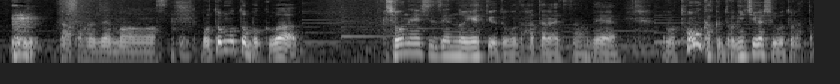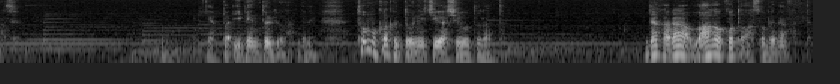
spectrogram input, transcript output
あおはようございます。もともと僕は少年自然の家っていうところで働いてたのででもともかく土日が仕事だったんですよ。やっぱイベント業なんでね。ともかく土日が仕事だった。だから我が子と遊べなかった。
